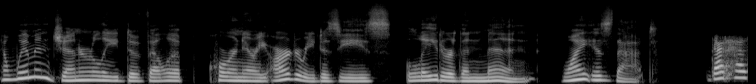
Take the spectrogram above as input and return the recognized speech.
And women generally develop coronary artery disease later than men. Why is that? That has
